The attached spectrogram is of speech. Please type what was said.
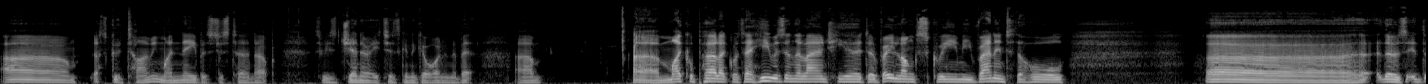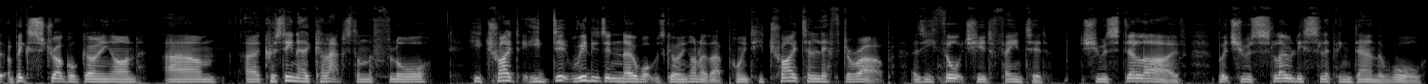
um, that's good timing my neighbour's just turned up so his generator is going to go on in a bit um, uh, Michael Perlak was there. He was in the lounge. He heard a very long scream. He ran into the hall. Uh, there was a big struggle going on. Um, uh, Christina had collapsed on the floor. He tried. He did really didn't know what was going on at that point. He tried to lift her up as he thought she had fainted. She was still alive, but she was slowly slipping down the wall.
